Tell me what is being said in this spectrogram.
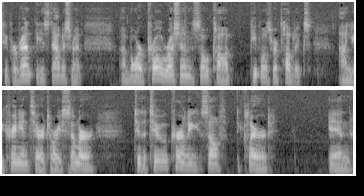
to prevent the establishment of more pro Russian so called People's Republics on Ukrainian territory, similar to the two currently self declared in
